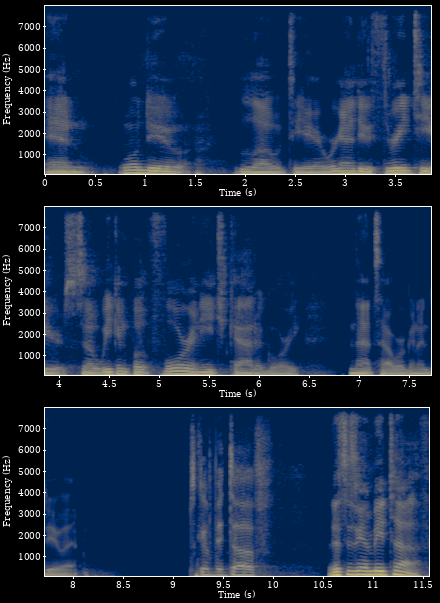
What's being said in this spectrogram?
And we'll do, low tier. We're gonna do three tiers, so we can put four in each category, and that's how we're gonna do it. It's gonna be tough. This is gonna be tough.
